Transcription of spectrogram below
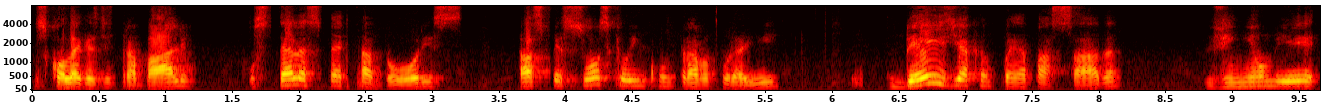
os colegas de trabalho, os telespectadores, as pessoas que eu encontrava por aí, desde a campanha passada, vinham me,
